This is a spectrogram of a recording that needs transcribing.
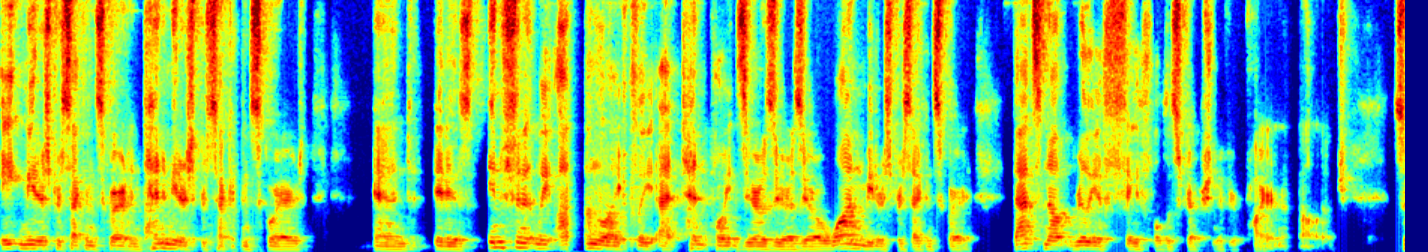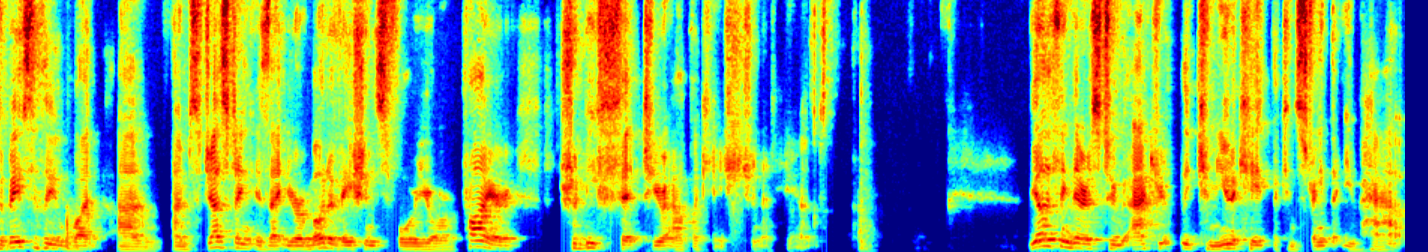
eight meters per second squared and 10 meters per second squared, and it is infinitely unlikely at 10.0001 meters per second squared, that's not really a faithful description of your prior knowledge. So basically what um, I'm suggesting is that your motivations for your prior should be fit to your application at hand. The other thing there is to accurately communicate the constraint that you have,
